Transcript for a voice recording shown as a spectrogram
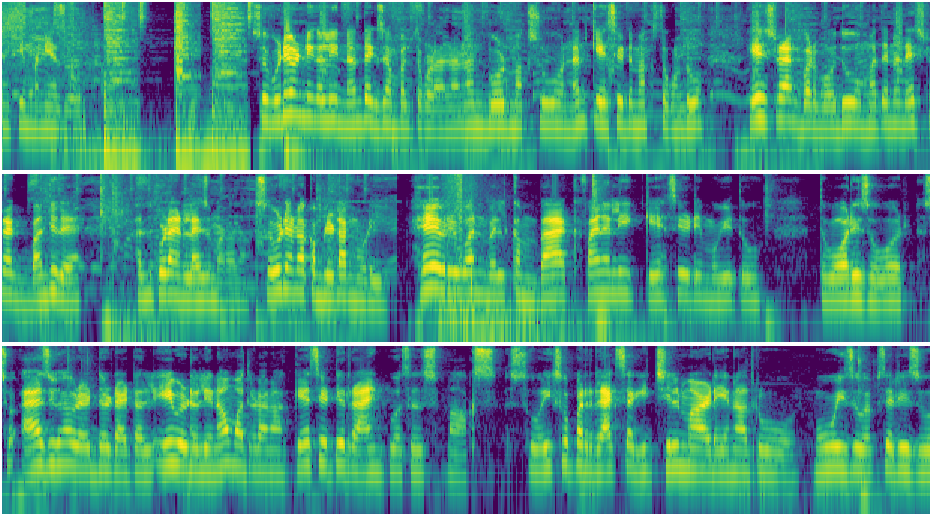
making money as well so video ಎಂಡಿಂಗಲ್ಲಿ ನಂದು ಎಕ್ಸಾಂಪಲ್ ತೊಗೊಳ್ಳೋಣ. ನನ್ನ ಬೋರ್ಡ್ ಮಾರ್ಕ್ಸು ನನ್ನ ಕೆ ಸಿ ಟಿ ಮಾರ್ಕ್ಸ್ ತೊಗೊಂಡು ಎಷ್ಟು ರ್ಯಾಂಕ್ ಬರ್ಬೋದು, ಮತ್ತು ನನ್ನ ಎಷ್ಟು ರ್ಯಾಂಕ್ ಬಂದಿದೆ ಅದು ಕೂಡ ಅನಲೈಸ್ ಮಾಡೋಣ. ಸೊ ವಿಡಿಯೋನ ಕಂಪ್ಲೀಟಾಗಿ ನೋಡಿ hey everyone welcome back finally K C T ಮುಗೀತು. The war is over so as you have read the title ಈ ವಿಡಿಯೋಲಿ ನಾವು ಮಾತಾಡೋಣ K C T rank versus marks so ಈಗ ಸ್ವಲ್ಪ ರಿಲ್ಯಾಕ್ಸ್ ಆಗಿ ಚಿಲ್ ಮಾಡಿ, ಏನಾದರೂ ಮೂವೀಸು ವೆಬ್ ಸೀರೀಸು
